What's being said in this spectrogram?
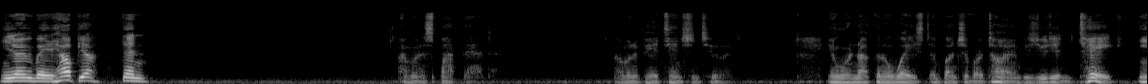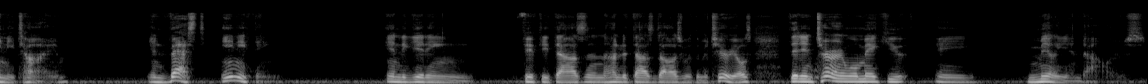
and you don't have anybody to help you, then I'm going to spot that. I'm going to pay attention to it. And we're not going to waste a bunch of our time because you didn't take any time, invest anything into getting $50,000, $100,000 worth of materials that in turn will make you a million dollars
